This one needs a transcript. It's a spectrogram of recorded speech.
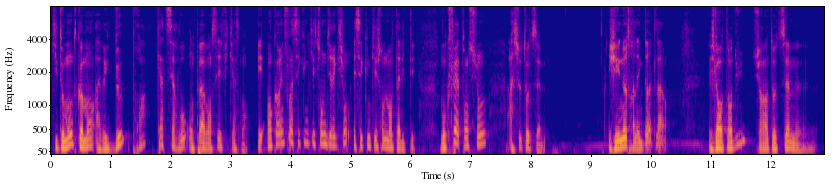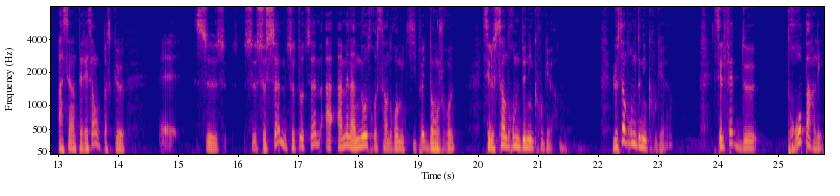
qui te montre comment, avec deux, trois, quatre cerveaux, on peut avancer efficacement. Et encore une fois, c'est qu'une question de direction et c'est qu'une question de mentalité. Donc fais attention à ce taux de somme. J'ai une autre anecdote là. Je l'ai entendu sur un taux de somme euh, assez intéressant parce que euh, ce, ce, ce, taux de somme amène un autre syndrome qui peut être dangereux. C'est le syndrome de Dunning-Kruger. Le syndrome de Dunning-Kruger, c'est le fait de trop parler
